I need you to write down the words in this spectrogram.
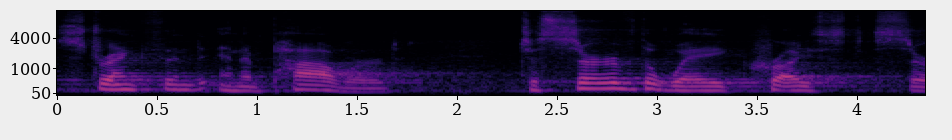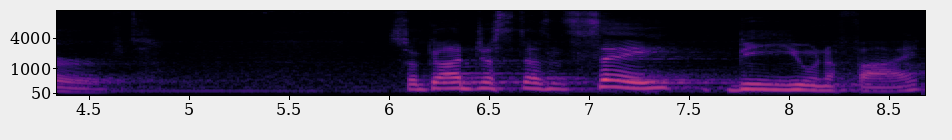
strengthened, and empowered to serve the way Christ served. So God just doesn't say, be unified.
